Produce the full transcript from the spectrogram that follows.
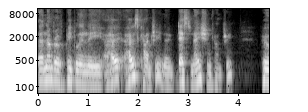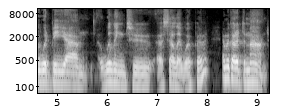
A number of people in the host country, in the destination country, who would be um, willing to uh, sell their work permit. And we've got a demand,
